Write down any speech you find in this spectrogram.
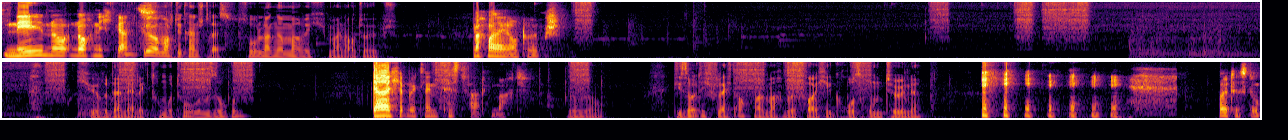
Nee, no, noch nicht ganz. Ja, mach dir keinen Stress. So lange mache ich mein Auto hübsch. Mach mal dein Auto hübsch. Ich höre deine Elektromotoren surren. Ja, ich habe eine kleine Testfahrt gemacht. So, so. Die sollte ich vielleicht auch mal machen, bevor ich hier groß rumtöne. Solltest du.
